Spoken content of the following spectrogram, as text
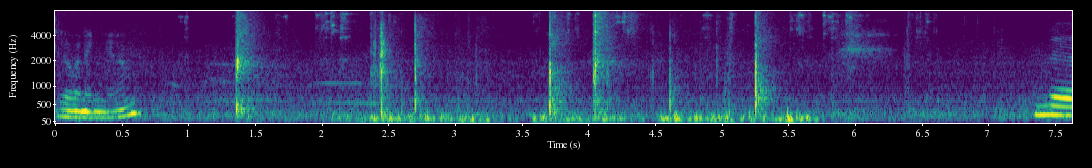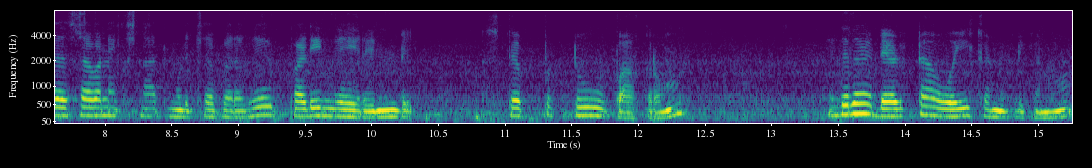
கவனிங்க இந்த செவன் எக்ஸ் நாட் முடித்த பிறகு படிநிலை ரெண்டு. ஸ்டெப் டூ பார்க்குறோம் இதில் டெல்டா ஒய் கண்டுபிடிக்கணும்.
